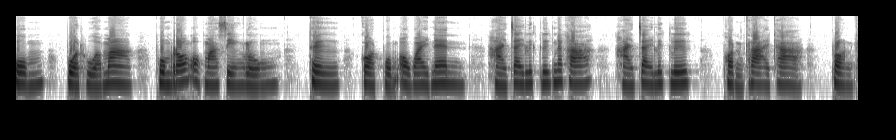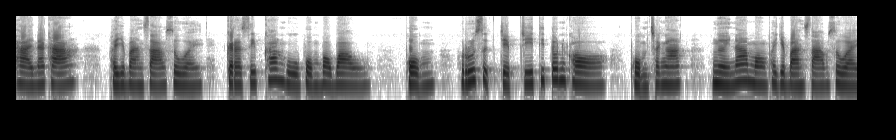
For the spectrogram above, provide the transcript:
ผมปวดหัวมาก ผมร้องออกมาเสียงหลง เธอกอดผมเอาไว้แน่น หายใจลึกๆนะคะ หายใจลึกๆ ผ่อนคลายค่ะ ผ่อนคลายนะคะ พยาบาลสาวสวย กระซิบข้างหูผมเบาๆ ผมรู้สึกเจ็บจี๊ดที่ต้นคอ ผมชะงัก เงยหน้ามองพยาบาลสาวสวย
